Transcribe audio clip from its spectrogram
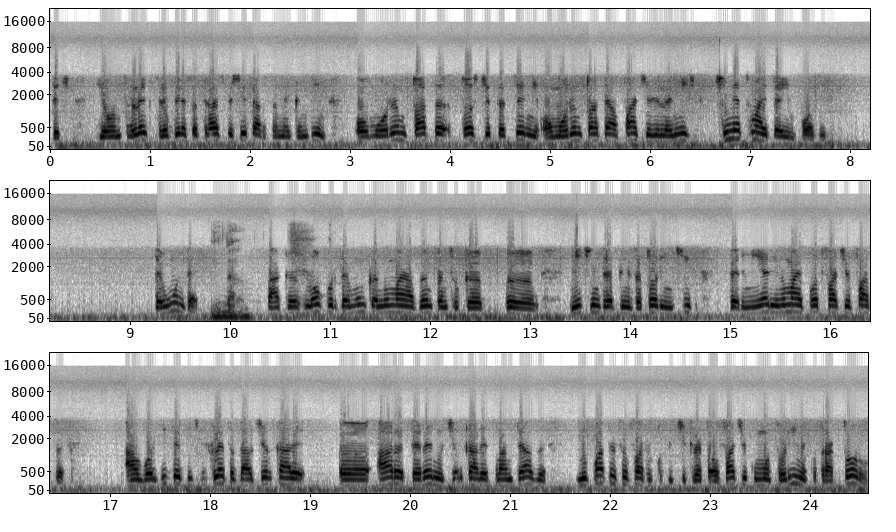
Deci, eu înțeleg, trebuie să trească și dar să ne gândim. Omorâm toată, toți cetățenii, omorâm toate afacerile mici. Cine îți mai dă impozit? De unde? Da. Dacă locuri de muncă nu mai avem pentru că uh, mici întreprinzători închid, fermierii nu mai pot face față. Am vorbit de bicicletă, dar cel care uh, ară terenul, cel care plantează, nu poate să facă cu bicicleta, o face cu motorină, cu tractorul.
